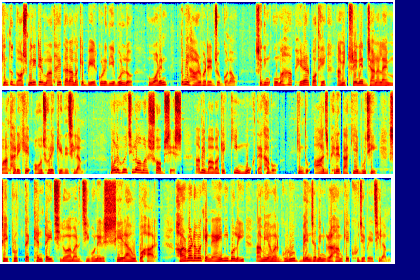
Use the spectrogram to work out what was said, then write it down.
কিন্তু দশ মিনিটের মাথায় তারা আমাকে বের করে দিয়ে বলল, ওয়ারেন, তুমি হার্ভার্ডের যোগ্য নাও। সেদিন ওমাহা ফেরার পথে আমি ট্রেনের জানালায় মাথা রেখে অঝরে কেঁদেছিলাম। মনে হয়েছিল আমার সব শেষ, আমি বাবাকে কি মুখ দেখাবো। কিন্তু আজ ফেরে তাকিয়ে বুঝি সেই প্রত্যাখ্যানটাই ছিল আমার জীবনের সেরা উপহার। হার্ভার্ড আমাকে নেয়নি বলেই আমি আমার গুরু বেঞ্জামিন গ্রাহামকে খুঁজে পেয়েছিলাম।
